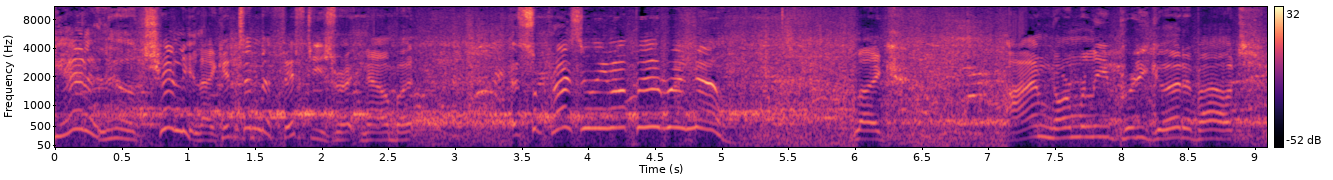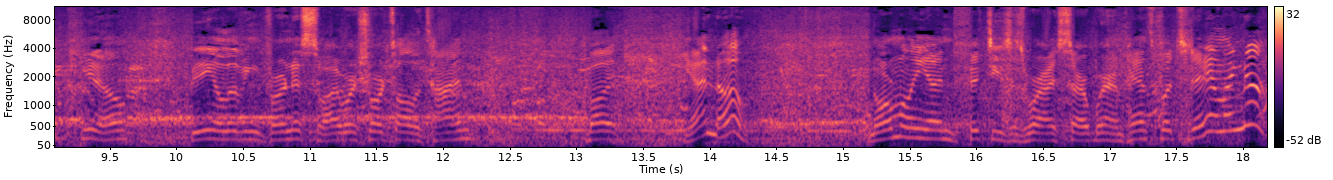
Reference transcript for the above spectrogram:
get a little chilly. Like it's in the 50s right now, but it's surprisingly not bad right now. Like I'm normally pretty good about, you know, being a living furnace, so I wear shorts all the time. But yeah, no. Normally in the 50s is where I start wearing pants, but today I'm like, no,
